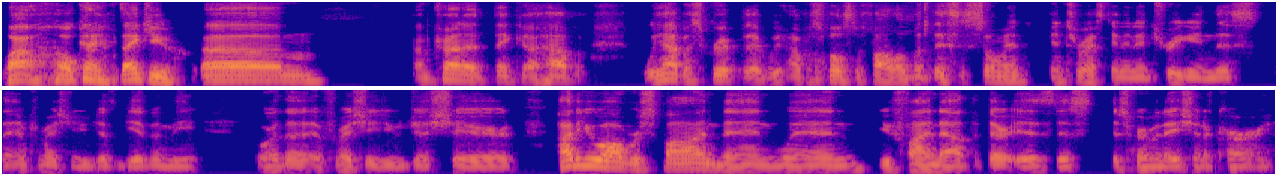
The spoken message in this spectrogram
Wow. Okay. Thank you. Um, I'm trying to think of how we have a script that we, I was supposed to follow, but this is so in, interesting and intriguing. This the information you just given me, or the information you just shared. How do you all respond then when you find out that there is this discrimination occurring?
